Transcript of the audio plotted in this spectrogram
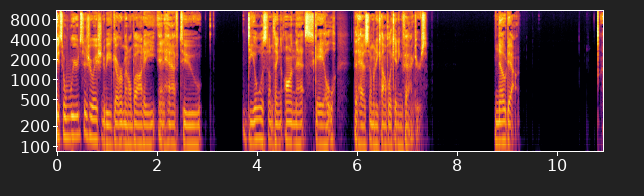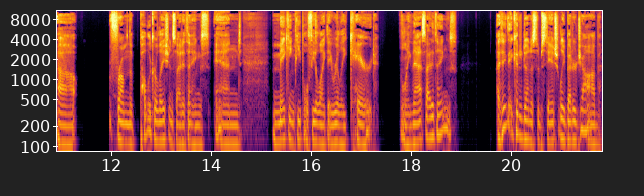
it's a weird situation to be a governmental body and have to deal with something on that scale that has so many complicating factors. No doubt. Uh, from the public relations side of things and making people feel like they really cared, like that side of things, I think they could have done a substantially better job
